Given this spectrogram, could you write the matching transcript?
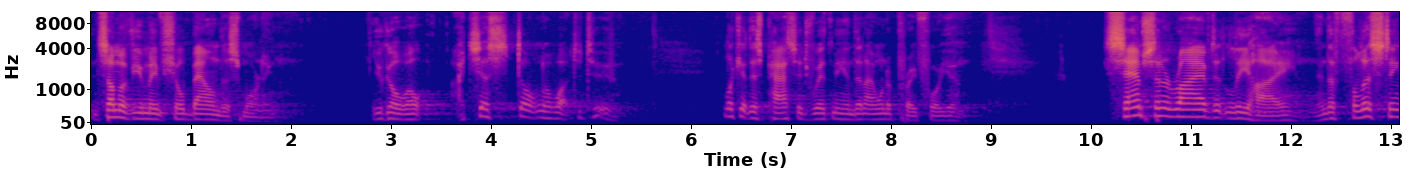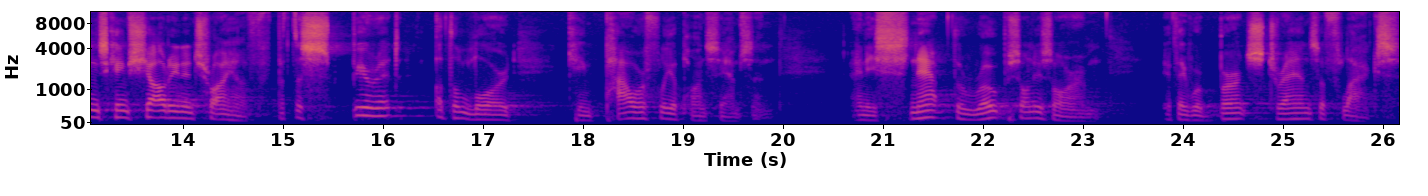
And some of you may feel bound this morning. You go, Well, I just don't know what to do. Look at this passage with me, and then I want to pray for you. Samson arrived at Lehi, and the Philistines came shouting in triumph. But the Spirit of the Lord came powerfully upon Samson, and he snapped the ropes on his arm if they were burnt strands of flax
